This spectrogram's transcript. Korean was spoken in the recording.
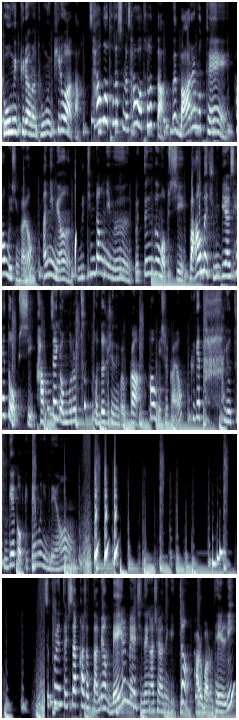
도움이 필요하면 도움이 필요하다. 사고가 터졌으면 사고가 터졌다. 왜 말을 못해? 하고 계신가요? 아니면 우리 팀장님은 왜 뜬금없이 마음의 준비할 새도 없이 갑자기 업무를 툭 던져주시는 걸까? 하고 계실까요? 그게 다 이 두 개가 없기 때문인데요. 스프린트 시작하셨다면 매일매일 진행하셔야 하는 게 있죠? 바로바로 데일리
